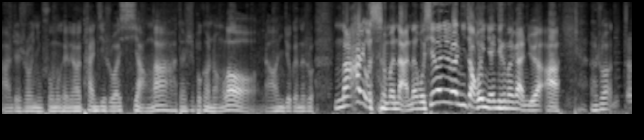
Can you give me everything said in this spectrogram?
啊，这时候你父母肯定要叹气说，想啊，但是不可能喽。然后你就跟他说，那有什么难的？我现在就让你找回年轻的感觉啊！他说，这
